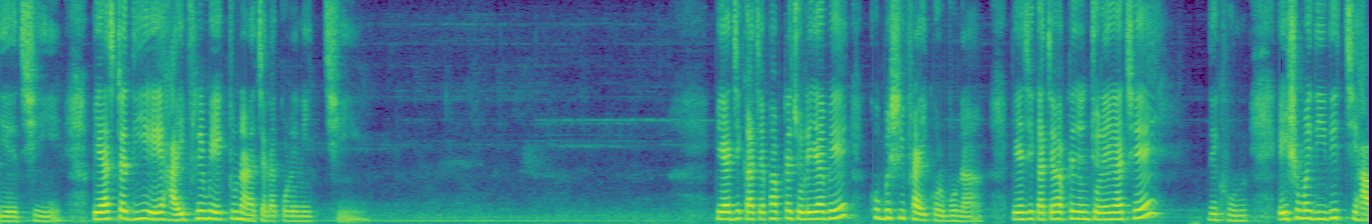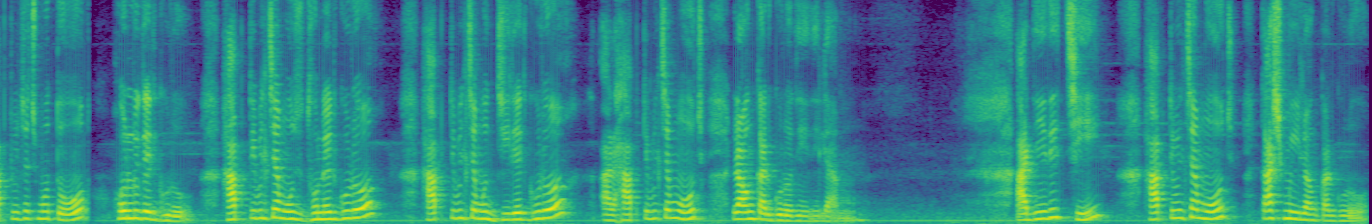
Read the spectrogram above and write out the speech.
দিয়েছি। পেঁয়াজটা দিয়ে হাই ফ্লেমে একটু নাড়াচাড়া করে নিচ্ছি। পেঁয়াজি কাঁচা ভাবটা চলে যাবে, খুব বেশি ফ্রাই করব না। পেঁয়াজি কাঁচা ভাবটা যখন চলে গেছে, দেখুন, এই সময় দিয়ে দিচ্ছি হাফ টেবিল চামচ মতো হলুদের গুঁড়ো। হাফ টেবিল চামচ ধনের গুঁড়ো হাফ টেবিল চামচ জিরের গুঁড়ো, আর হাফ টেবিল চামচ লঙ্কার গুঁড়ো দিয়ে দিলাম। আর দিয়ে দিচ্ছি হাফ টেবিল চামচ কাশ্মীরি লঙ্কার গুঁড়ো।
